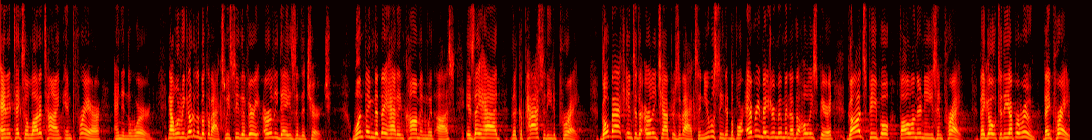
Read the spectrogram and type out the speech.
and it takes a lot of time in prayer and in the Word. Now, when we go to the book of Acts, we see the very early days of the church. One thing that they had in common with us is they had the capacity to pray. Go back into the early chapters of Acts, and you will see that before every major movement of the Holy Spirit, God's people fall on their knees and pray. They go to the upper room, they pray.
